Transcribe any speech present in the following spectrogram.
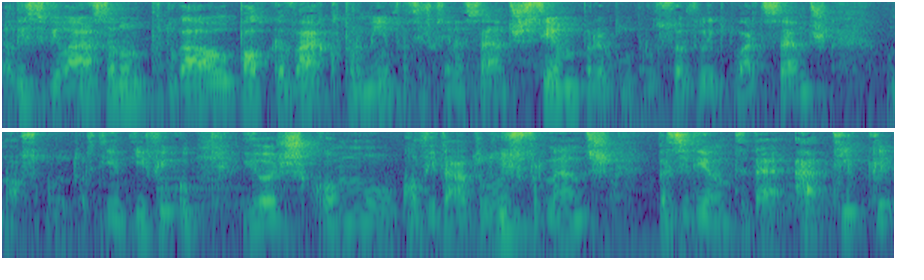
Alice Vilar, Salão de Portugal, Paulo Cavaco, por mim, Francisco Sena Santos, sempre pelo professor Filipe Duarte Santos, o nosso condutor científico, e hoje como convidado Luís Fernandes, presidente da ATIC,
